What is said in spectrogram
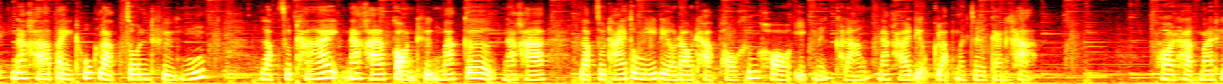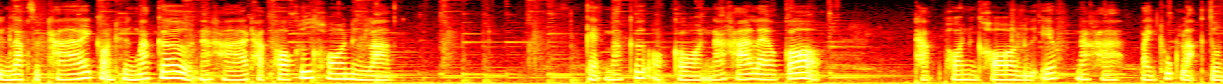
x นะคะ ไปทุกหลักจนถึงหลักสุดท้ายนะคะ ก่อนถึงมาร์กเกอร์นะคะ หลักสุดท้ายตรงนี้เดี๋ยวเราถักพอครึ่งคออีกหนึ่งครั้งนะคะ เดี๋ยวกลับมาเจอกันค่ะ พอถักมาถึงหลักสุดท้ายก่อนถึงมาร์กเกอร์นะคะ ถักพอครึ่งคอหนึ่งหลัก แกะมาร์กเกอร์ออกก่อนนะคะ แล้วก็ถักพอหนึ่งคอหรือ F นะคะ ไปทุกหลักจน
